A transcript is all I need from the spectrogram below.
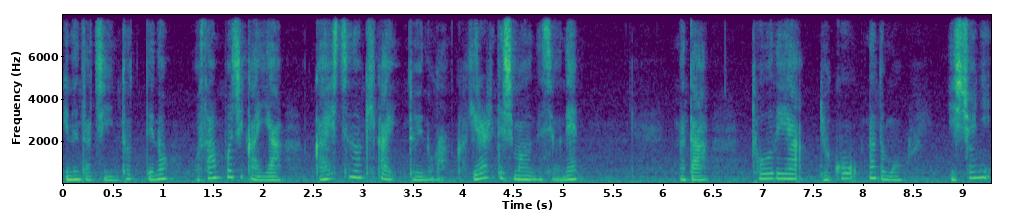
犬たちにとってのお散歩時間や外出の機会というのが限られてしまうんですよね。また遠出や旅行なども一緒に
